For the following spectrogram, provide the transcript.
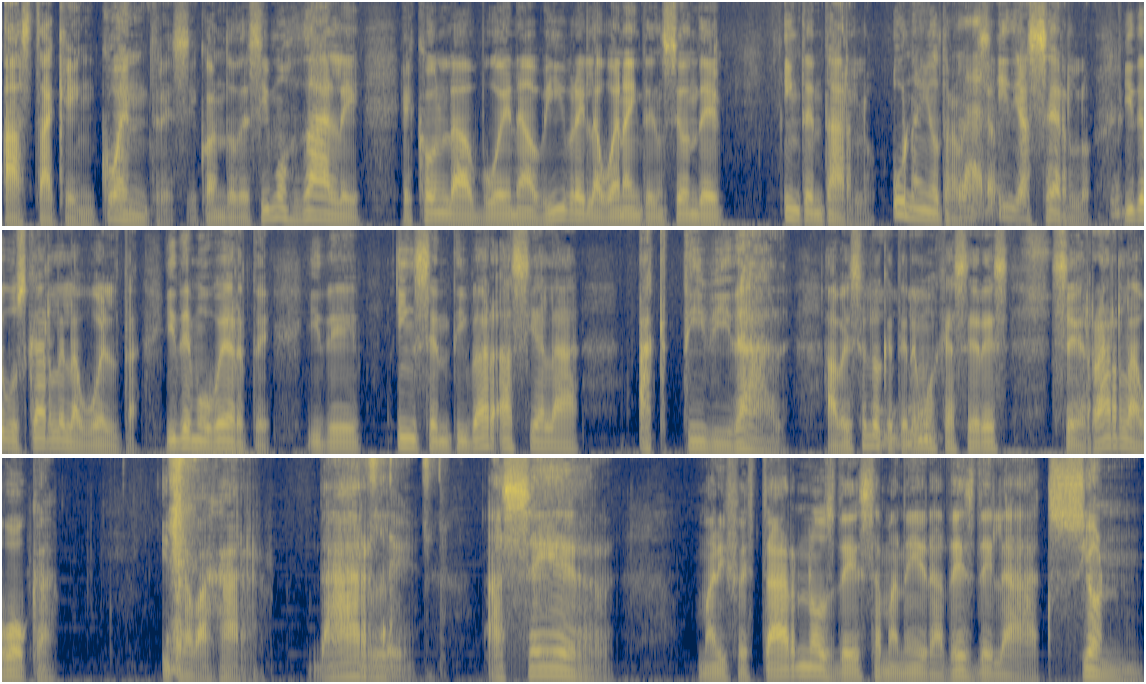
hasta que encuentres. Y cuando decimos dale es con la buena vibra y la buena intención de intentarlo una y otra vez y de hacerlo y de buscarle la vuelta y de moverte y de incentivar hacia la actividad. A veces lo que tenemos que hacer es cerrar la boca y trabajar, darle, hacer, manifestarnos de esa manera, desde la acción.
